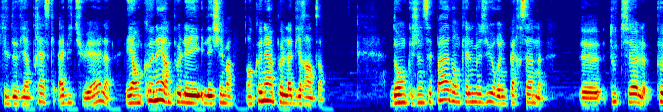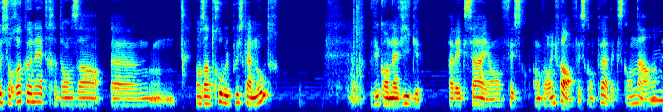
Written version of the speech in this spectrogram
qu'il devient presque habituel et on connaît un peu les, schémas, on connaît un peu le labyrinthe. Donc je ne sais pas dans quelle mesure une personne euh, toute seule peut se reconnaître dans un, euh, dans un trouble plus qu'un autre, vu qu'on navigue avec ça et on fait, encore une fois, on fait ce qu'on peut avec ce qu'on a. Hein.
